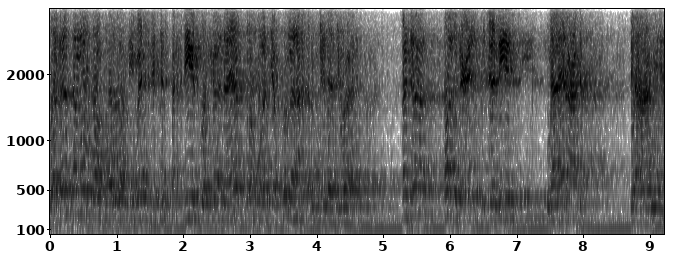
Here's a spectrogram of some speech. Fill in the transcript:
وذات مرة وهو في مجلس التحديث وكان يكره أن يكون أحد إلى جواره فجاء طالب علم جديد لا يعرف يعني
